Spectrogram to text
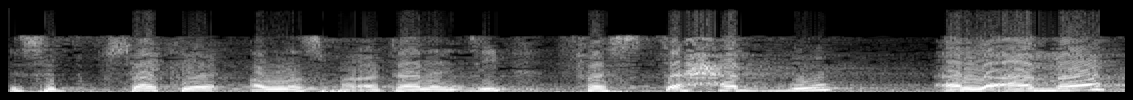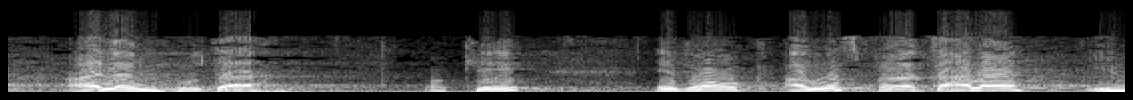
Et c'est pour ça que Allah subhanahu wa ta'ala dit Fastahabbu al-ama al-huda. Ok? Et donc Allah subhanahu il,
